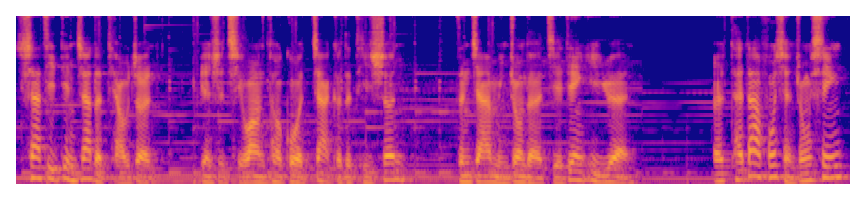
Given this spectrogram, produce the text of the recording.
夏季电价的调整，便是期望透过价格的提升，增加民众的节电意愿。而台大风险中心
